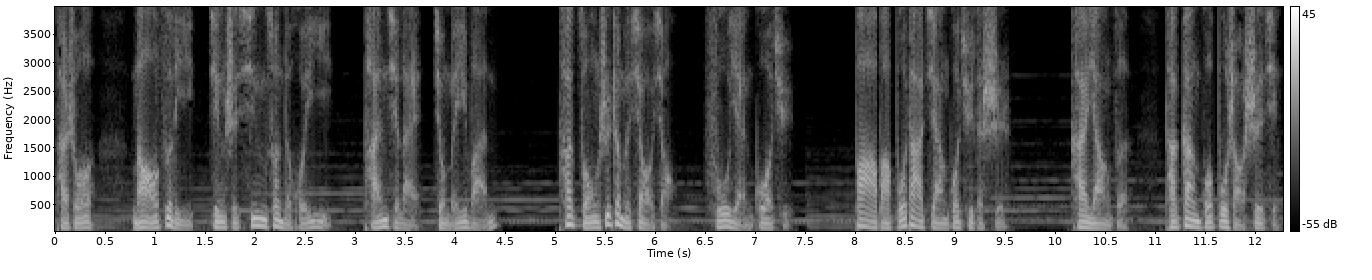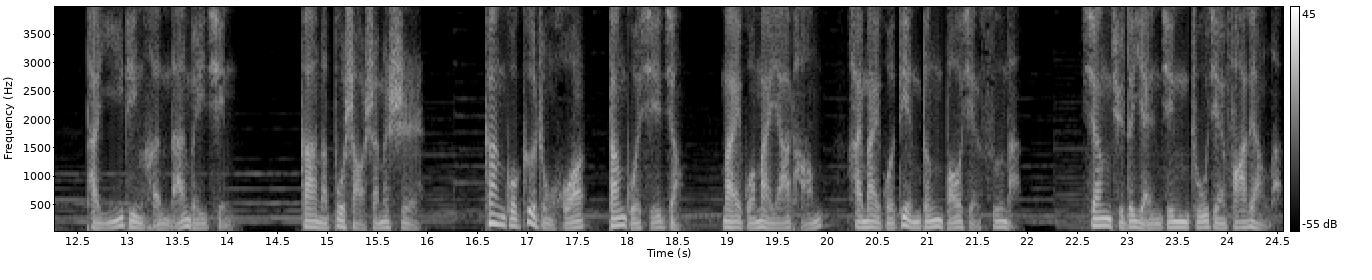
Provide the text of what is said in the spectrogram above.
他说脑子里竟是心酸的回忆，谈起来就没完。他总是这么笑笑，敷衍过去。爸爸不大讲过去的事，看样子。他干过不少事情，他一定很难为情。干了不少什么事？干过各种活当过鞋匠，卖过麦芽糖，还卖过电灯、保险丝呢。香曲的眼睛逐渐发亮了，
